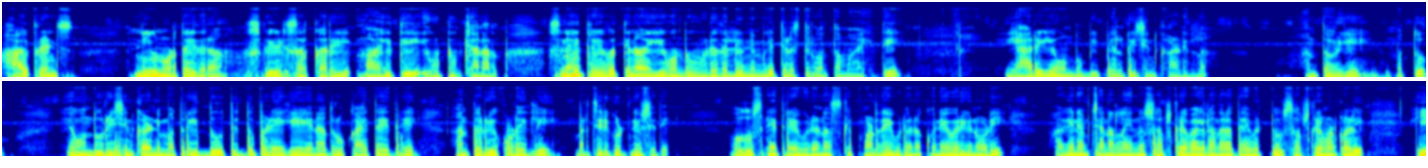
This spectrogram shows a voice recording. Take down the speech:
ಹಾಯ್ ಫ್ರೆಂಡ್ಸ್ ನೀವು ನೋಡ್ತಾ ಇದ್ದೀರಾ ಸ್ಪೀಡ್ ಸರ್ಕಾರಿ ಮಾಹಿತಿ ಯೂಟ್ಯೂಬ್ ಚಾನಲ್ ಸ್ನೇಹಿತರೆ, ಇವತ್ತಿನ ಈ ಒಂದು ವಿಡಿಯೋದಲ್ಲಿ ನಿಮಗೆ ತಿಳಿಸ್ತಿರುವಂಥ ಮಾಹಿತಿ, ಯಾರಿಗೆ ಒಂದು B P L ration card ಇಲ್ಲ ಅಂಥವ್ರಿಗೆ ಮತ್ತು ಒಂದು ರೇಷನ್ ಕಾರ್ಡ್ ನಿಮ್ಮ ಹತ್ರ ಇದ್ದು ತಿದ್ದುಪಡಿಗೆ ಏನಾದರೂ ಕಾಯ್ತಾ ಇದ್ದರೆ ಅಂಥವ್ರಿಗೂ ಕೂಡ ಇಲ್ಲಿ ಭರ್ಜರಿ ಗುಡ್ ನ್ಯೂಸ್ ಇದೆ. ಹೌದು ಸ್ನೇಹಿತರೆ, ವಿಡಿಯೋನ ಸ್ಕಿಪ್ ಮಾಡದೆ ವಿಡಿಯೋನ ಕೊನೆಯವರೆಗೂ ನೋಡಿ. ಹಾಗೆ ನಮ್ಮ ಚಾನಲ್ನ ಇನ್ನೂ ಸಬ್ಸ್ಕ್ರೈಬ್ ಆಗಿಲ್ಲ ಅಂದರೆ ದಯವಿಟ್ಟು ಸಬ್ಸ್ಕ್ರೈಬ್ ಮಾಡ್ಕೊಳ್ಳಿ. ಈ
